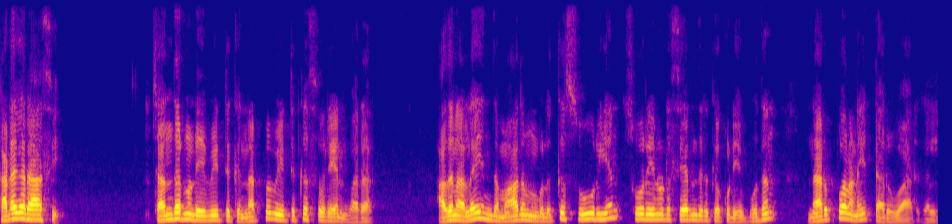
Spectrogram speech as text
கடக ராசி. சந்திரனுடைய வீட்டுக்கு நட்பு வீட்டுக்கு சூரியன் வரார். அதனால் இந்த மாதம் உங்களுக்கு சூரியன் சூரியனோடு சேர்ந்திருக்கக்கூடிய புதன் நற்பலனை தருவார்கள்.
